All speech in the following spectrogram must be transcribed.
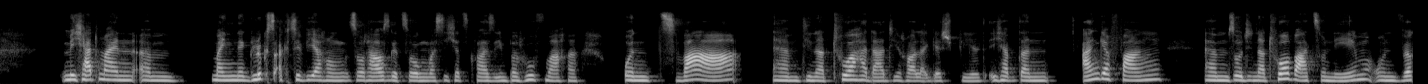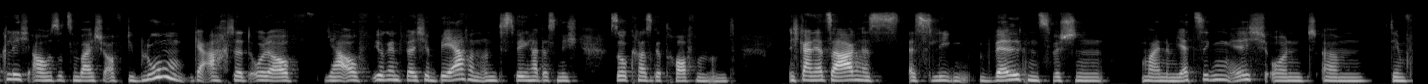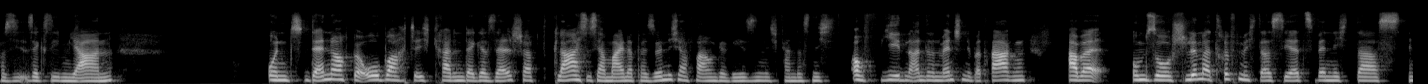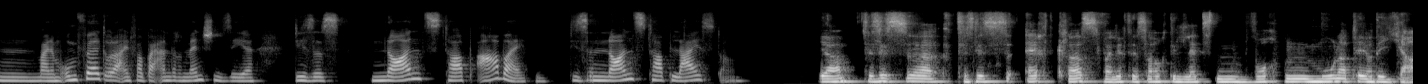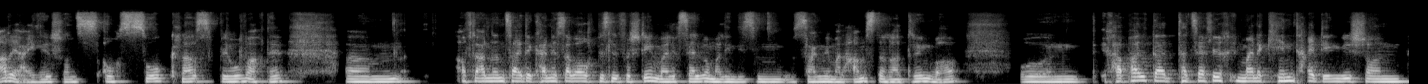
mich hat mein, ähm, meine Glücksaktivierung so rausgezogen, was ich jetzt quasi im Beruf mache. Und zwar, ähm, die Natur hat da die Rolle gespielt. Ich habe dann angefangen, ähm, so die Natur wahrzunehmen und wirklich auch so zum Beispiel auf die Blumen geachtet oder auf ja auf irgendwelche Bären und deswegen hat es mich so krass getroffen und ich kann jetzt sagen, es, es liegen Welten zwischen meinem jetzigen Ich und ähm, dem vor sechs, sieben Jahren. Und dennoch beobachte ich gerade in der Gesellschaft, klar, es ist ja meine persönliche Erfahrung gewesen, ich kann das nicht auf jeden anderen Menschen übertragen, aber umso schlimmer trifft mich das jetzt, wenn ich das in meinem Umfeld oder einfach bei anderen Menschen sehe, dieses nonstop arbeiten, diese nonstop Leistung. Ja, das ist, äh, das ist echt krass, weil ich das auch die letzten Wochen, Monate oder Jahre eigentlich schon auch so krass beobachte. Ähm, auf der anderen Seite kann ich es aber auch ein bisschen verstehen, weil ich selber mal in diesem, sagen wir mal, Hamsterrad drin war. Und ich habe halt da tatsächlich in meiner Kindheit irgendwie schon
